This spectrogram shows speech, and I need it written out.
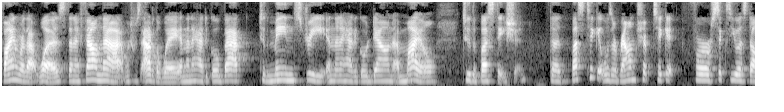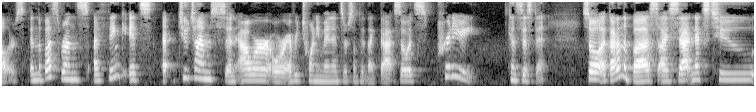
find where that was. Then I found that, which was out of the way. And then I had to go back to the main street. And then I had to go down a mile to the bus station. The bus ticket was a round trip ticket for six US dollars. And the bus runs, I think it's uh, two times an hour or every 20 minutes or something like that. So it's pretty consistent. So I got on the bus, I sat next to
